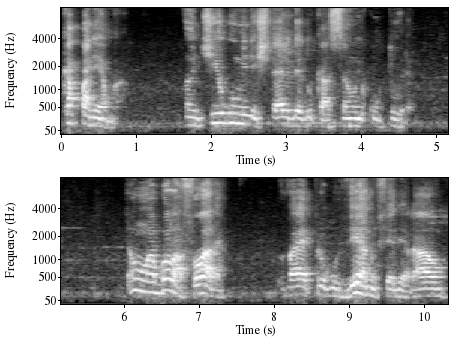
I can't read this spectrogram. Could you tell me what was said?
Capanema antigo Ministério da Educação e Cultura. Então, a bola fora vai para o governo federal,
